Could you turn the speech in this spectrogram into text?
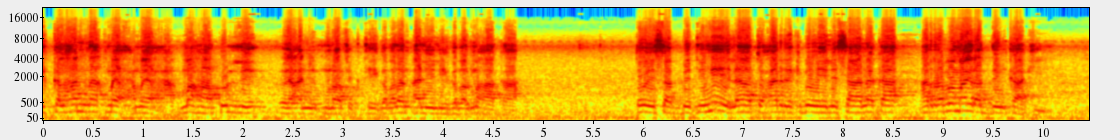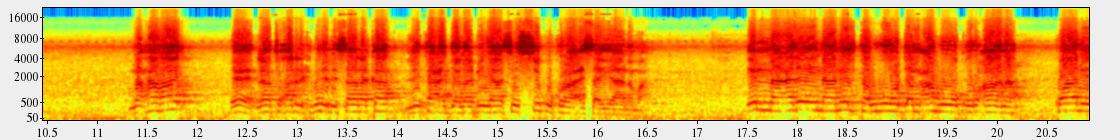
إكل هنك ما يحا ما كل يعني منافقتي قبلا أليلي قبل ما هاكا تو يثبته لا تحرك به لسانك الرب ما يردن كاكي. مع هاي إيه لا تحرك به لسانك لتعجل بها سسك كراع سيانما إن علينا نلتوه جمعه وقرآنه. قاني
